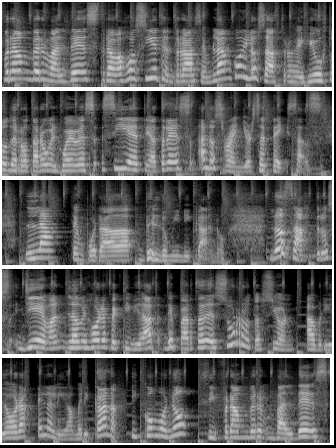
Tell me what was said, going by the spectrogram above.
Framber Valdez trabajó 7 entradas en blanco y los Astros de Houston derrotaron el jueves 7 a 3 a los Rangers de Texas. La temporada del dominicano. Los Astros llevan la mejor efectividad de parte de su rotación abridora en la Liga Americana. Y como no, si Framber Valdez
